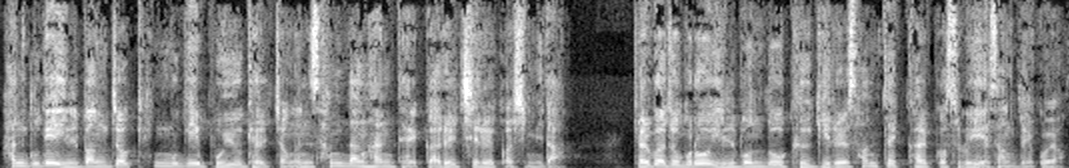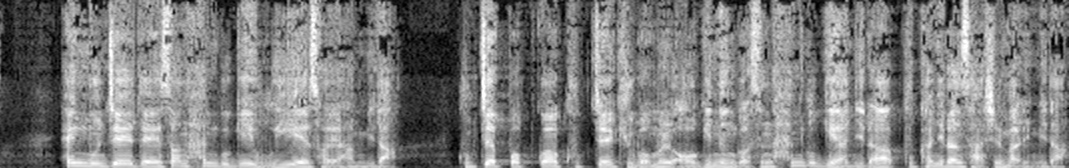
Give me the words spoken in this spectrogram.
한국의 일방적 핵무기 보유 결정은 상당한 대가를 치를 것입니다. 결과적으로 일본도 그 길을 선택할 것으로 예상되고요. 핵 문제에 대해선 한국이 우위에 서야 합니다. 국제법과 국제 규범을 어기는 것은 한국이 아니라 북한이란 사실 말입니다.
